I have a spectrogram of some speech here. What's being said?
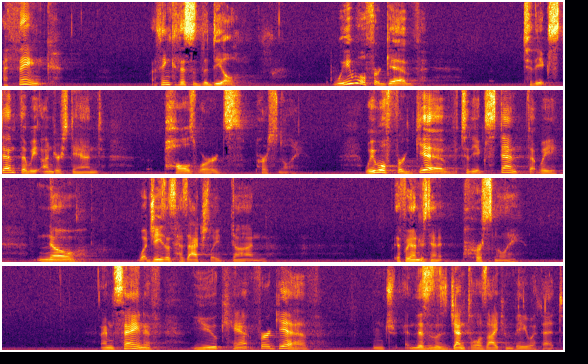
I think, I think this is the deal. We will forgive to the extent that we understand Paul's words personally. We will forgive to the extent that we know what Jesus has actually done if we understand it personally. I'm saying if you can't forgive, and this is as gentle as I can be with it,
